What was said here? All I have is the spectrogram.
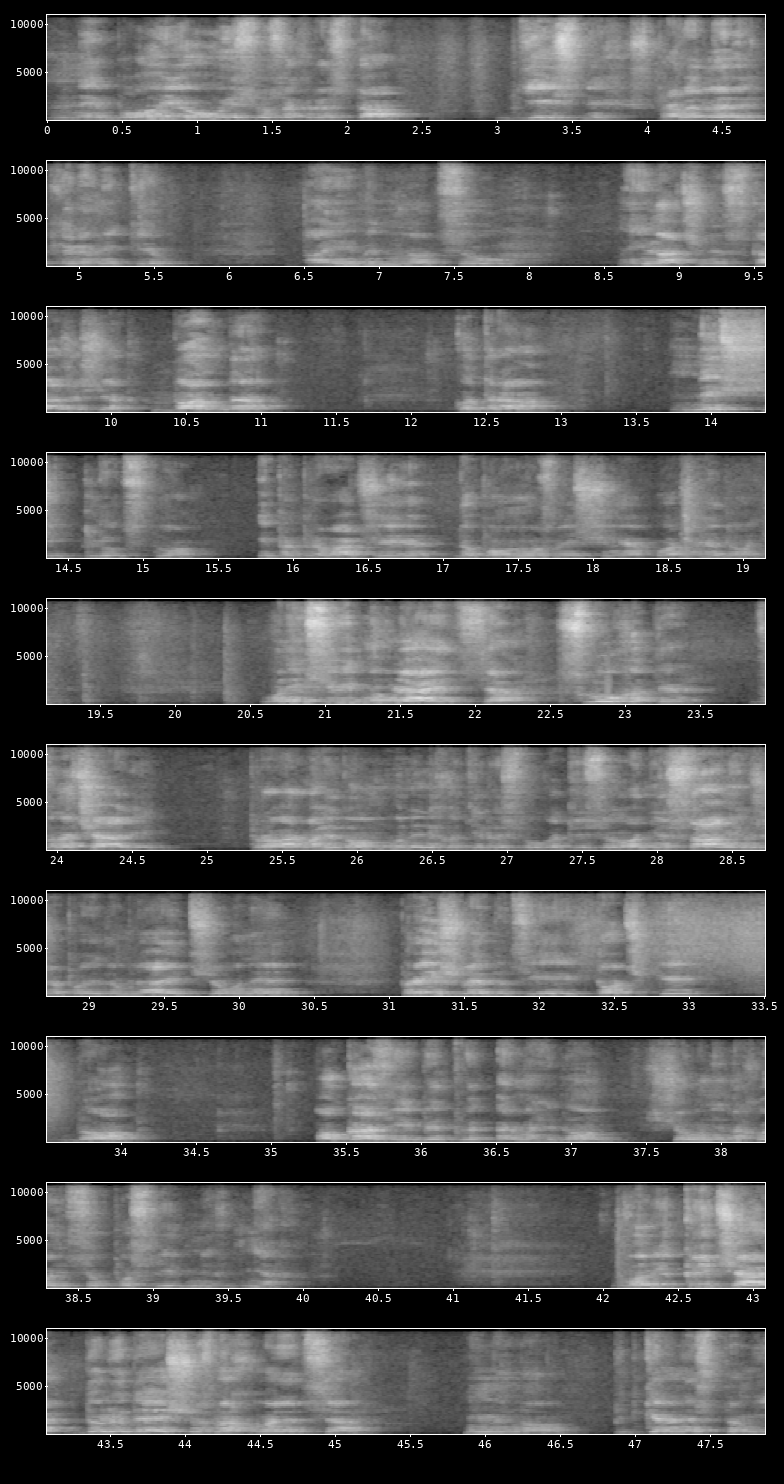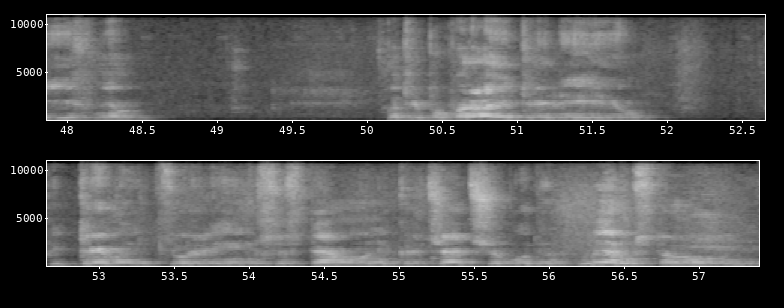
Не Бога Його Ісуса Христа, дійсних, справедливих керівників, а іменно цю, іначе не скажеш, як банда, котра нищить людство і припроваджує до повного знищення Армагеддоні. Вони всі відмовляються слухати вначалі. Про Армагеддон вони не хотіли слухати. Сьогодні самі вже повідомляють, що вони прийшли до цієї точки, до оказії битви Армагеддон, що вони знаходяться в послідних днях. Вони кричать до людей, що знаходяться іменно під керівництвом їхнім, котрі попирають релігію, підтримують цю релігійну систему, вони кричать, що буде мир установлений.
